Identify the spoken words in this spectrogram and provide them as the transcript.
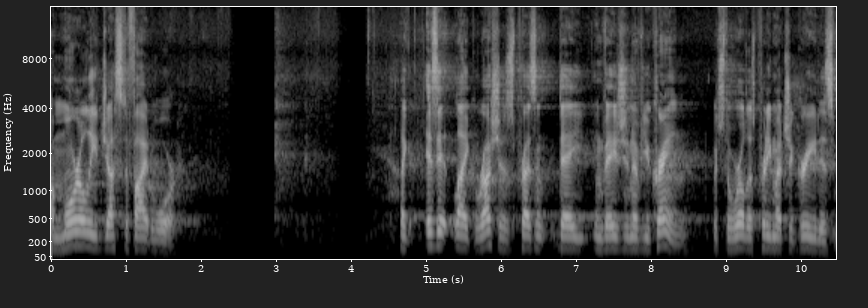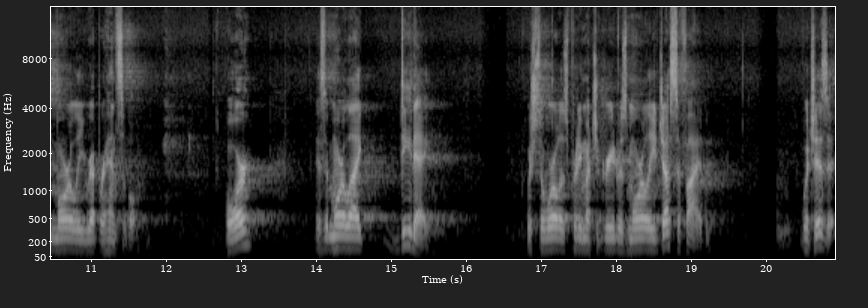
a morally justified war? Like, is it like Russia's present day invasion of Ukraine, which the world has pretty much agreed is morally reprehensible? Or is it more like D Day, which the world has pretty much agreed was morally justified? Which is it?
